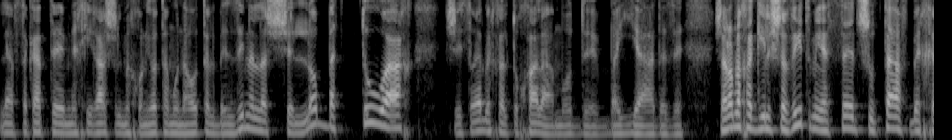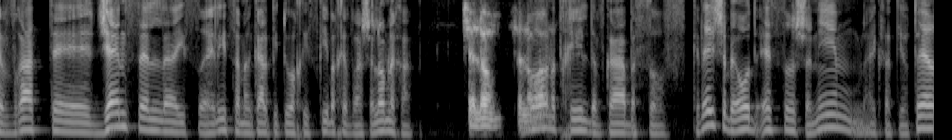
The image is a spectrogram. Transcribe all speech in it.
להפסקת מכירה של מכוניות המונעות על בנזין, אלא שלא בטוח שישראל בכלל תוכל לעמוד ביעד הזה. שלום לך, גיל שביט, מייסד שותף בחברת ג'נסל הישראלית, סמנכ"ל פיתוח עסקי בחברה. שלום לך. שלום, שלום. בואו נתחיל דווקא בסוף. כדי שבעוד עשר שנים, אולי קצת יותר,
